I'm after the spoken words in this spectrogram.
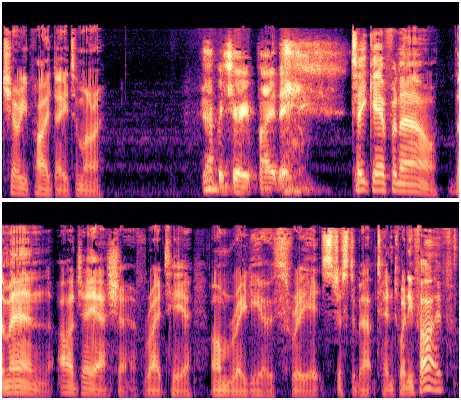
cherry pie day tomorrow. Happy cherry pie day. Take care for now. The man, RJ Asher, right here on Radio 3. It's just about 1025.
